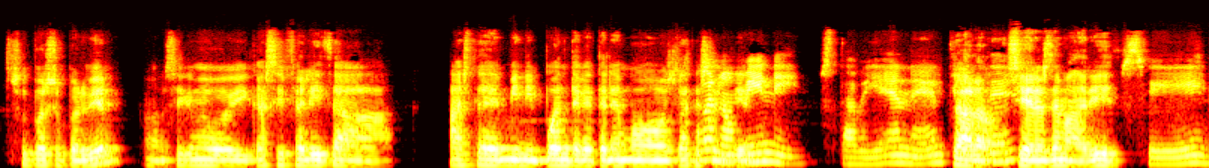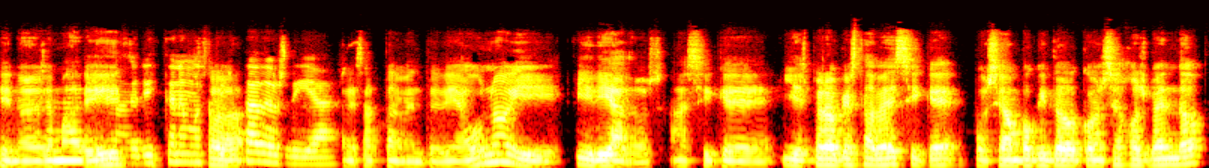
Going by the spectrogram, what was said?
súper, súper bien. Así que me voy casi feliz a, a este mini puente que tenemos gracias al Bueno, mini, está bien, ¿eh? El Claro, puente. si eres de Madrid. Sí, Si no eres de en Madrid, Madrid tenemos solo- fiesta dos días. exactamente, día uno y, y día dos. Así que, y espero que esta vez sí que pues sea un poquito consejos vendo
